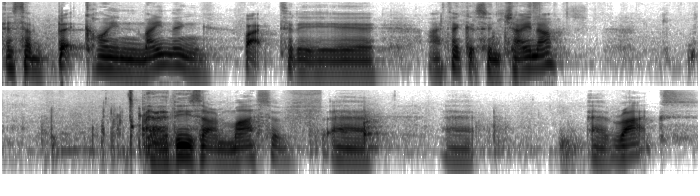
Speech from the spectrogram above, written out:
it's a Bitcoin mining factory. I think it's in China. Uh, these are massive uh, uh, uh racks,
